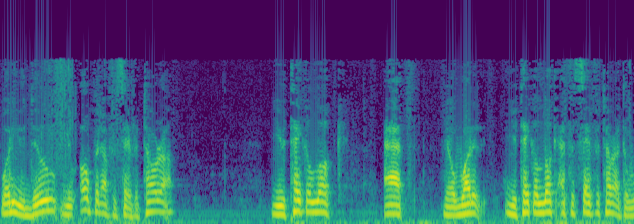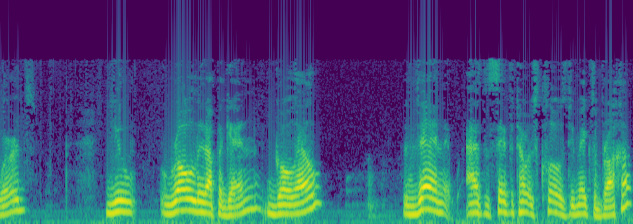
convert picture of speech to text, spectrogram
What do you do? You open up the Sefer Torah. You take a look at, you know, what it, you take a look at the Sefer Torah, at the words, you roll it up again, golel, then as the Sefer Torah is closed, you make the bracha,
